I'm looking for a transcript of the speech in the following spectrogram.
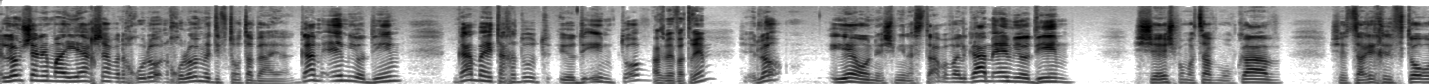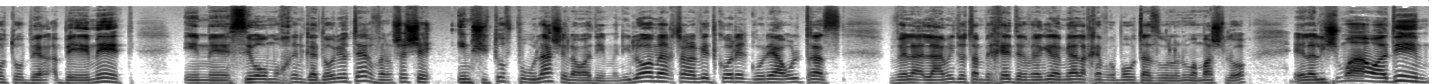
לא משנה מה יהיה עכשיו, אנחנו לא, אנחנו לא באמת נפתור את הבעיה. גם הם יודעים, גם בהתאחדות יודעים טוב, אז מוותרים? לא, יהיה עונש מן הסתם, אבל גם הם יודעים שיש פה מצב מורכב, שצריך לפתור אותו באמת עם אה, סיור מוחין גדול יותר, ואני חושב שעם שיתוף פעולה של האוהדים. אני לא אומר עכשיו להביא את כל ארגוני האולטרס ולהעמיד אותם בחדר ולהגיד להם יאללה חבר'ה בואו תעזרו לנו, ממש לא, אלא לשמוע אוהדים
